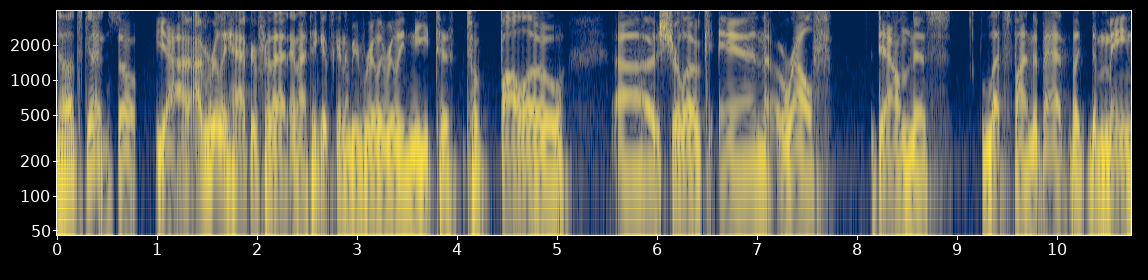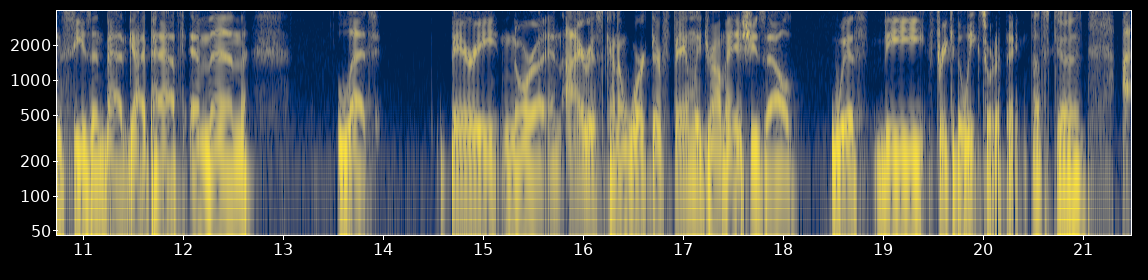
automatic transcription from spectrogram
No, that's good. And so, yeah, I, I'm really happy for that, and I think it's going to be really, really neat to to follow uh, Sherlock and Ralph down this. Let's find the bad, like the main season bad guy path, and then let Barry, Nora, and Iris kind of work their family drama issues out with the freak of the week sort of thing. That's good. I,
